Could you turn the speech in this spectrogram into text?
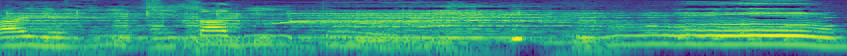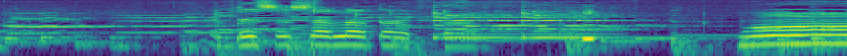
Ayah gigi tadi tuh. Ada sesalah datang. Wow.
